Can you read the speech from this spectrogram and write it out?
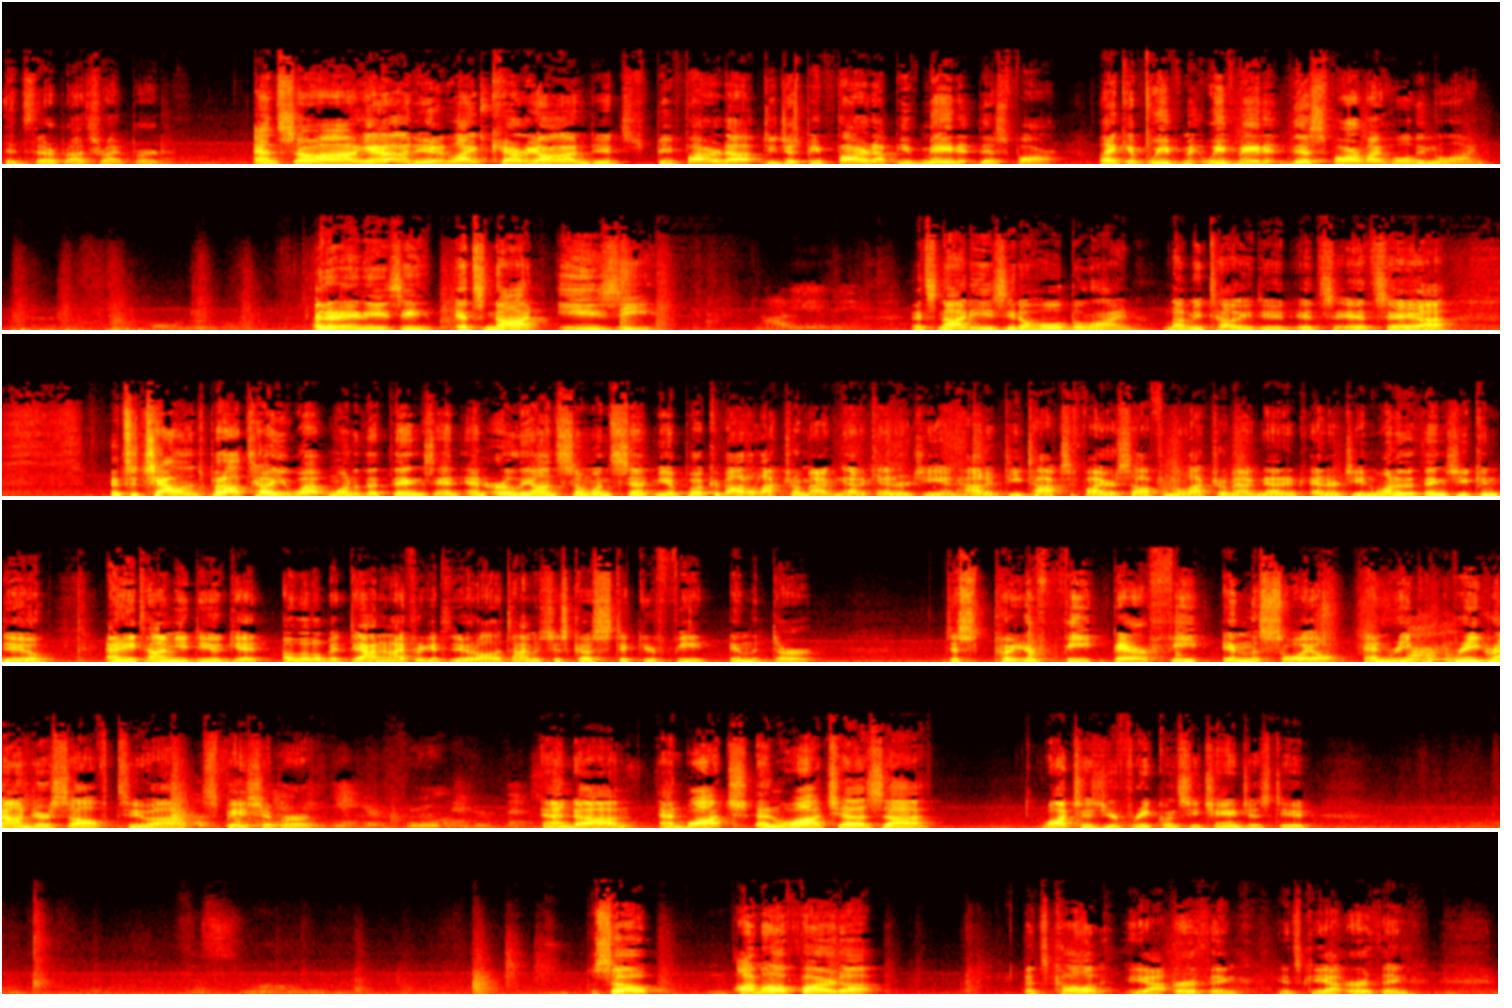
it's their that's right, bird. And so uh yeah, dude, like carry on, dude. Be fired up. Dude, just be fired up. You've made it this far. Like if we've we've made it this far by holding the line. And it ain't easy. It's not easy. Not easy. It's not easy to hold the line. Let me tell you, dude. It's it's a uh, it's a challenge. But I'll tell you what. One of the things, and and early on, someone sent me a book about electromagnetic energy and how to detoxify yourself from electromagnetic energy. And one of the things you can do, anytime you do get a little bit down, and I forget to do it all the time, is just go stick your feet in the dirt. Just put your feet, bare feet, in the soil and re- reground yourself to uh, spaceship Earth Get your crew and and um, and watch and watch as uh, watch as your frequency changes, dude. So I'm all fired up. It's called yeah earthing. It's yeah earthing,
